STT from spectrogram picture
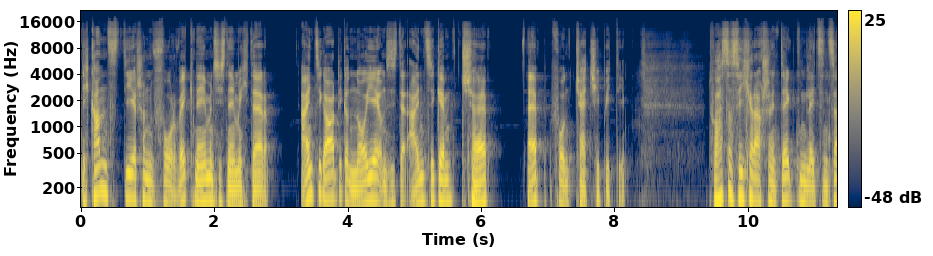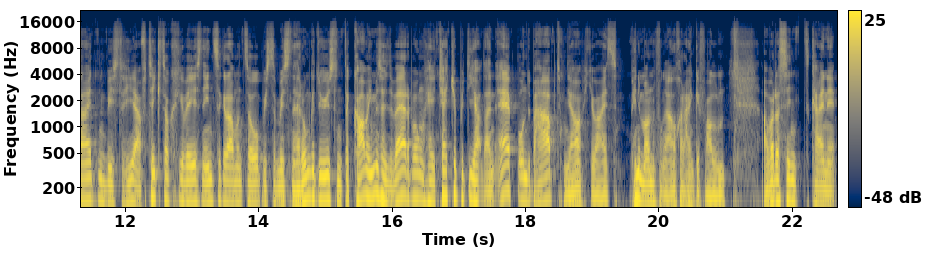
ich kann es dir schon vorwegnehmen. Es ist nämlich der einzigartige und neue und es ist der einzige Chat-App von ChatGPT. Du hast das sicher auch schon entdeckt in den letzten Zeiten, bist du hier auf TikTok gewesen, Instagram und so, bist du ein bisschen herumgedüst und da kam immer so die Werbung, hey, ChatGPT hat eine App und überhaupt, ja, ich weiß, bin am Anfang auch reingefallen, aber das sind keine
